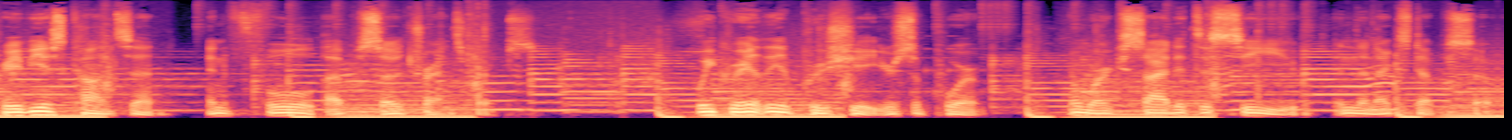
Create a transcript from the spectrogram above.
previous content, and full episode transcripts. We greatly appreciate your support, and we're excited to see you in the next episode.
